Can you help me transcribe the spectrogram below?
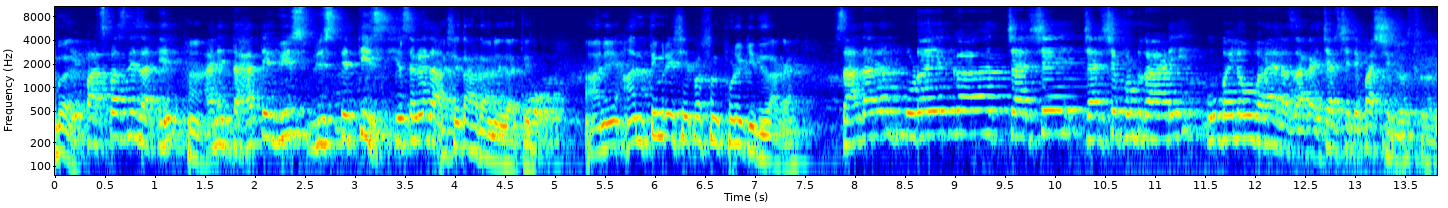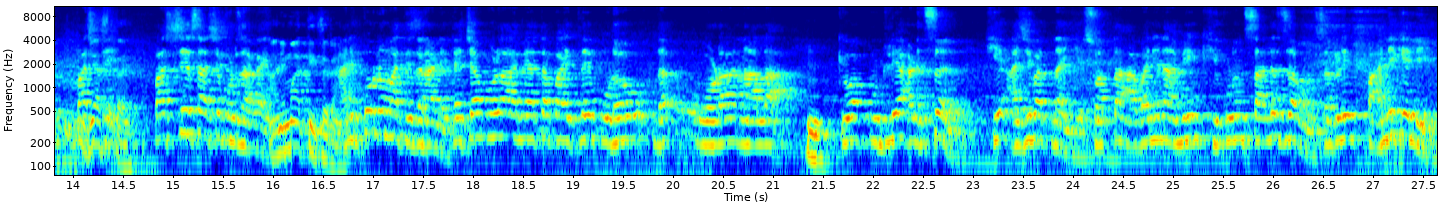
बरं. हे पाच पाच ने जातील हां. आणि दहा ते वीस वीस ते तीस हे सगळे दहा असे दहा दहाने जातील हो. आणि अंतिम रेषेपासून पुढे किती जागा आहे साधारण पुढे एक चारशे चारशे फूट गाडी उभयला उभं राहायला जागा आहे चारशे ते पाचशे फूट. पाचशे जास्त आहे. पाचशे सहाशे फूट जागा आहे. आणि मातीचं रान. आणि पूर्ण मातीचं राणे त्याच्यामुळं आम्ही आता पाहितलंय पुढं द- ओढा नाला. किंवा कुठली अडचण ही अजिबात नाहीये. स्वतः आबानीनं आम्ही इकडून चालत जाऊन सगळी पाहणी केली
